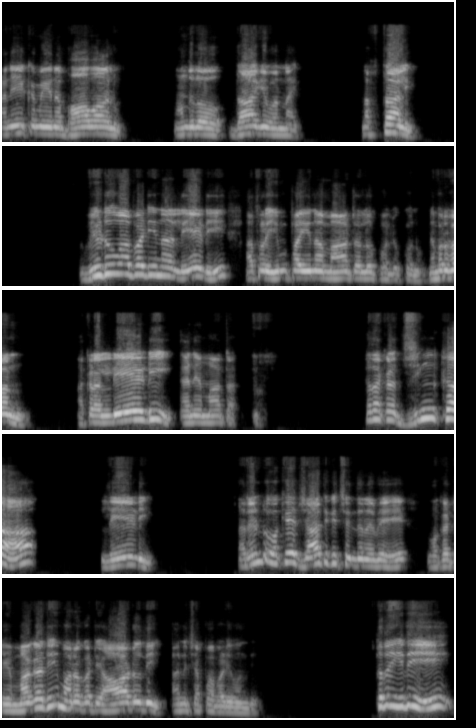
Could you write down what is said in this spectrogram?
అనేకమైన భావాలు అందులో దాగి ఉన్నాయి. నఫ్తాలి విడువబడిన లేడి అతడు ఇంపైన మాటలు పలుకును. నెంబర్ వన్ అక్కడ లేడీ అనే మాట. కదా అక్కడ జింక లేడి. రెండు ఒకే జాతికి చెందినవే. ఒకటి మగది మరొకటి ఆడుది అని చెప్పబడి ఉంది. కదా ఇది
